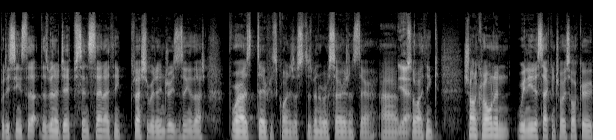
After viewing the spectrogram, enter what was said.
but he seems that there's been a dip since then. I think, especially with injuries and things like that. Whereas Dave Kilcoyne just there's been a resurgence there. Um, Yeah. So I think Sean Cronin, we need a second choice hooker.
